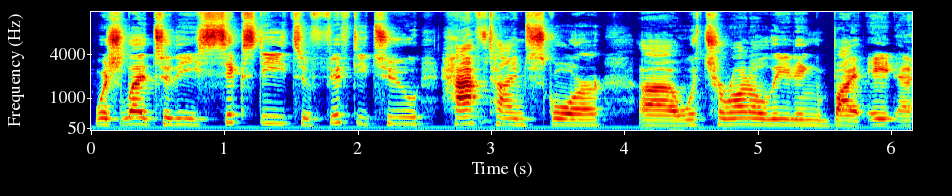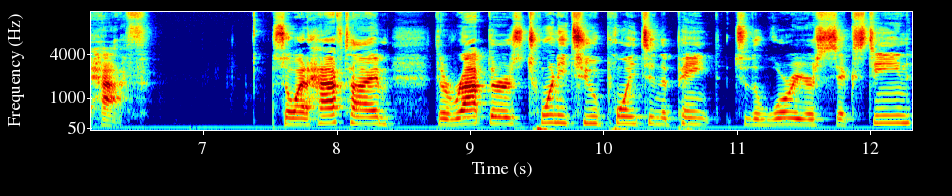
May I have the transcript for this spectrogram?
which led to the 60 to 52 halftime score, uh, with Toronto leading by eight at half. So at halftime, the Raptors 22 points in the paint to the Warriors 16.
